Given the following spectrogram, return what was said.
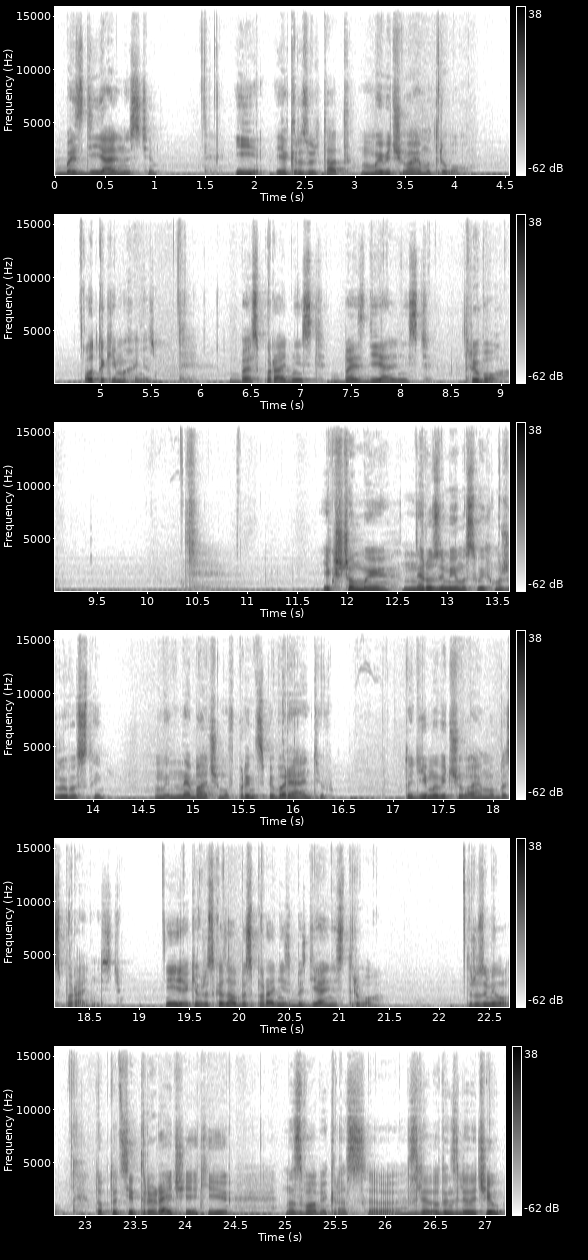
бездіяльності, і як результат ми відчуваємо тривогу. От такий механізм: безпорадність, бездіяльність, тривога. Якщо ми не розуміємо своїх можливостей, ми не бачимо, в принципі, варіантів, тоді ми відчуваємо безпорадність. І, як я вже сказав, безпорадність, бездіяльність, тривога. Зрозуміло? Тобто ці три речі, які назвав якраз е, один з глядачів,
